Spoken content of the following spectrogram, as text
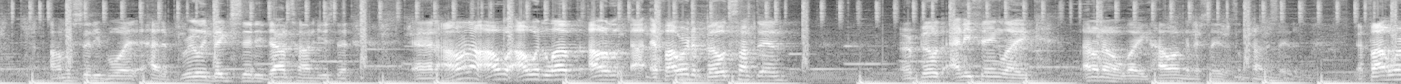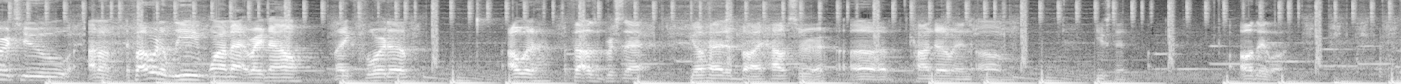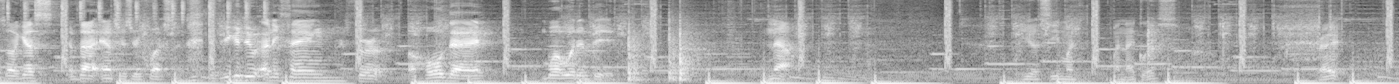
I'm a city boy. had a really big city, downtown Houston. And I don't know, I would, I would love, I would, if I were to build something or build anything like, I don't know, like how I'm gonna say this, I'm trying to say this. If I were to, I don't, if I were to leave where I'm at right now, like Florida, I would a thousand percent go ahead and buy a house or a condo in um, Houston all day long. So I guess if that answers your question. If you could do anything for a whole day, what would it be? Now, you see my, my necklace, right?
